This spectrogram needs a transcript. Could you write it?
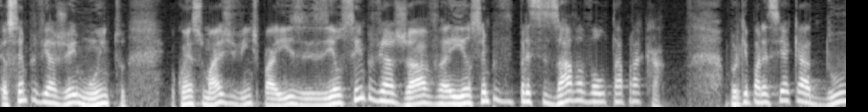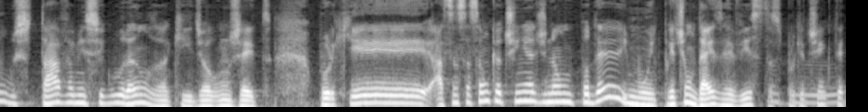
eu sempre viajei muito, eu conheço mais de 20 países e eu sempre viajava e eu sempre precisava voltar para cá. Porque parecia que a Du estava me segurando aqui de algum jeito. Porque a sensação que eu tinha de não poder ir muito, porque tinham 10 revistas, porque tinha que ter.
